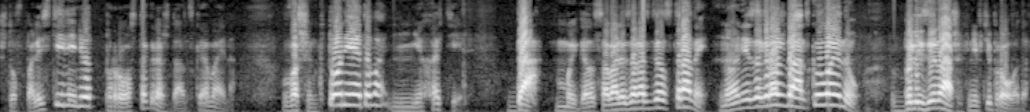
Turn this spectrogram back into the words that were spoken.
что в Палестине идет просто гражданская война. В Вашингтоне этого не хотели. Да, мы голосовали за раздел страны, но не за гражданскую войну вблизи наших нефтепроводов.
